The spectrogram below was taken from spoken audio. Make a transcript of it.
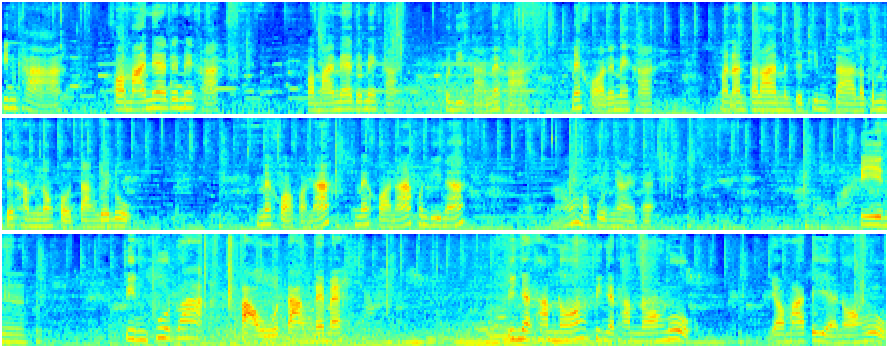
ปินขา ขอไม้แม่ได้ไหมคะ ขอไม้แม่ได้ไหมคะ คนดีขาแม่ขาแม่ขอได้ไหมคะ มันอันตรายมันจะทิ่มตาแล้วก็มันจะทำน้องเป่าตังด้วยลูก แม่ขอก่อนนะ แม่ขอนะ คนดีนะเอามาพูดง่ายแท้ปินปินพูดว่าเป่าตังได้ไหมปินอย่าทำน้อง ปินอย่าทำน้องลูกอย่าเอาไม้ไปแย่น้องลูก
